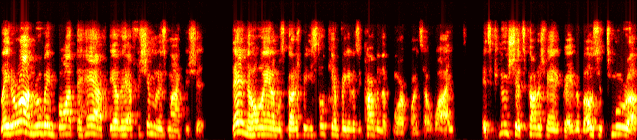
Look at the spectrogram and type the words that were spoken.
Later on, Reuben bought the half, the other half for Shimon was Makdish it. Then the whole animal was Kaddish, but you still can't bring it as a korban. The more points out why. It's kedusha, it's kaddish man but also tmura.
